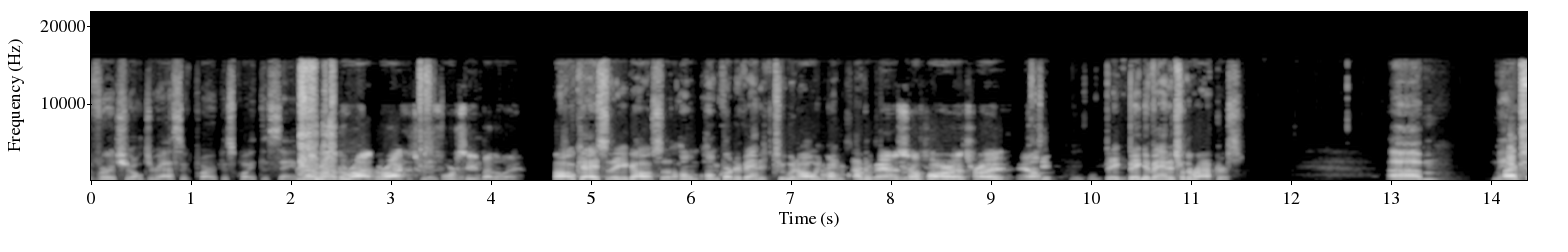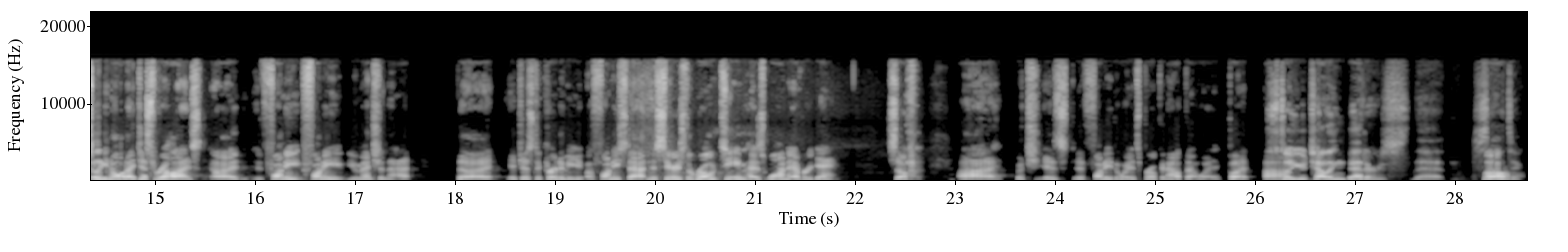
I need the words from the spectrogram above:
virtual Jurassic Park is quite the same. No, no, the Rock, the Rockets were the four seed, by the way. Oh, okay, so there you go. So the home home court advantage two and zero oh in home court advantage so far. That's right. Yep. Big big advantage for the Raptors. Um, man. actually, you know what? I just realized. Uh, funny, funny. You mentioned that the it just occurred to me a funny stat in this series: the road team has won every game. So, uh, which is funny the way it's broken out that way. But um, so you're telling bettors that Celtics. Well,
